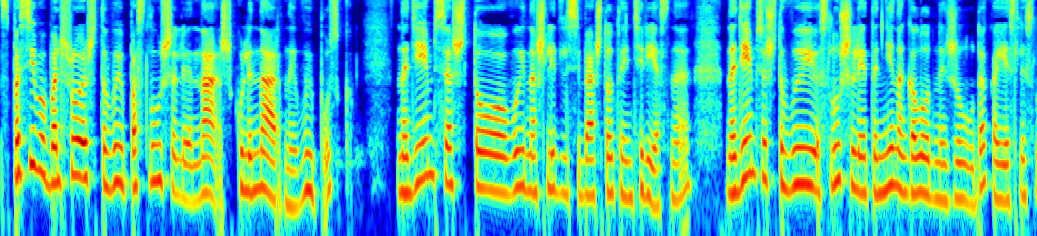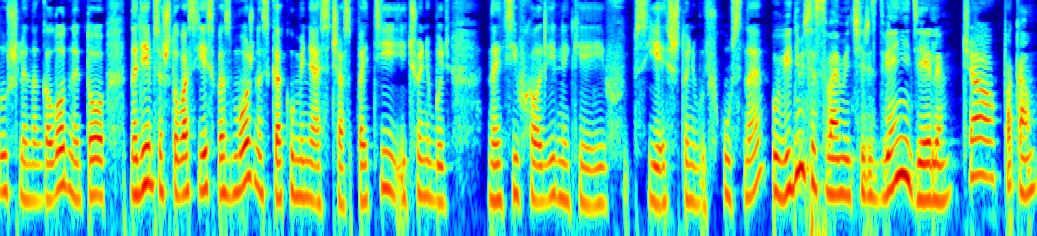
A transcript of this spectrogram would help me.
Спасибо большое, что вы послушали наш кулинарный выпуск. Надеемся, что вы нашли для себя что-то интересное. Надеемся, что вы слушали это не на голодный желудок, а если слушали на голодный, то надеемся, что у вас есть возможность, как у меня сейчас, пойти и что-нибудь найти в холодильнике и съесть что-нибудь вкусное. Увидимся с вами через две недели. Чао. Пока.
